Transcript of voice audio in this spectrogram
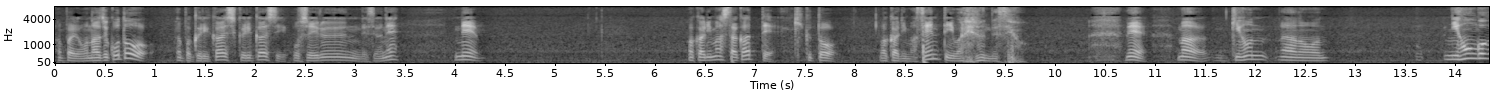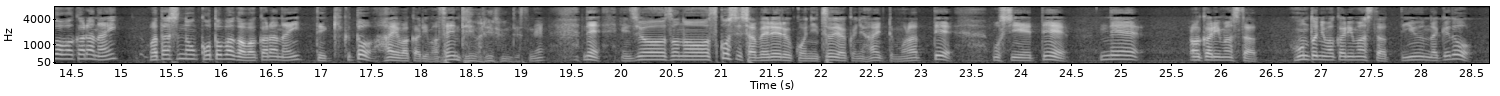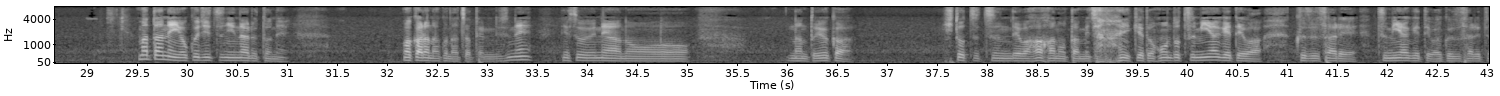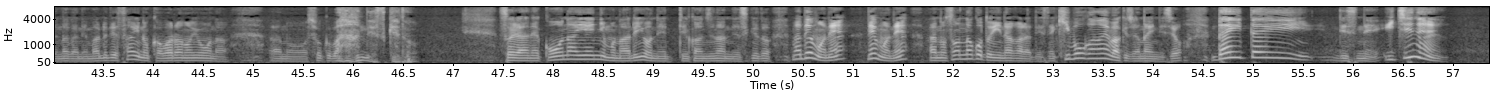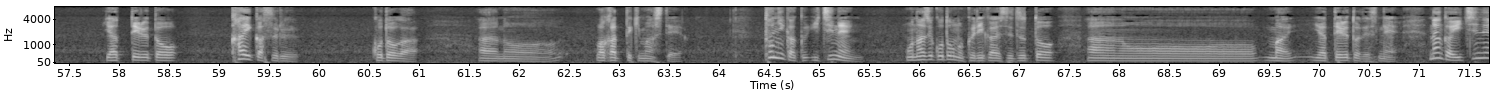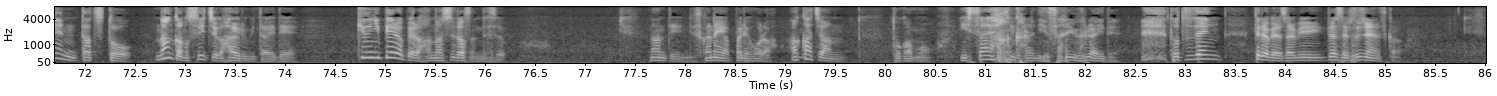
やっぱり同じことをやっぱ繰り返し繰り返し教えるんですよねで分かりましたかって聞くと分かりませんって言われるんですよで まあ基本あの日本語が分からない私の言葉がわからないって聞くと、はい、わかりませんって言われるんですね。で、一応、その、少し喋れる子に通訳に入ってもらって、教えて、で、分かりました。本当に分かりましたって言うんだけどまたね翌日になるとね分からなくなっちゃってるんですね。でそういうねあのー、なんというか一つ積んでは母のためじゃないけど本当積み上げては崩され積み上げては崩されてなんかねまるでサイの河原のようなあの職場なんですけど。それはね、口内炎にもなるよねっていう感じなんですけど、まあでもね、でもね、あの、そんなこと言いながらですね、希望がないわけじゃないんですよ。大体ですね、1年やってると開花することが、あの、分かってきまして、とにかく1年同じことの繰り返しでずっと、あのー、まあ、やってるとですね、なんか1年経つと、なんかのスイッチが入るみたいで、急にペラペラ話し出すんですよ。何て言うんですかね、やっぱりほら、赤ちゃんとかも1歳半から2歳ぐらいで 突然ペラペラ喋り出したりするじゃないですか。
